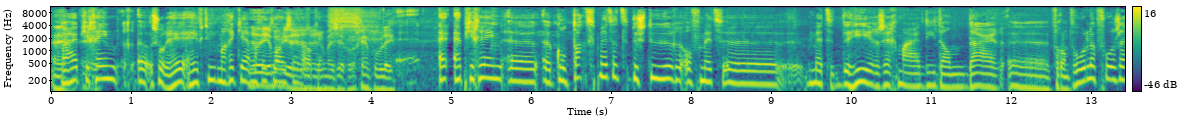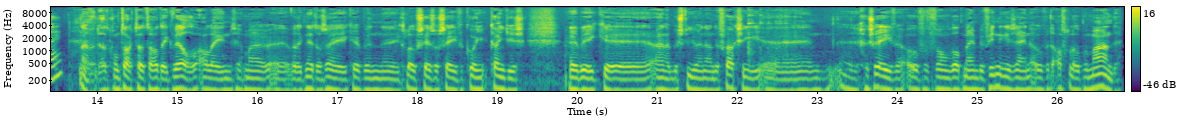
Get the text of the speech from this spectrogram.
Eh, maar heb je geen... sorry, he- heeft u... Mag ik, jij mag nee, ik mag jij je zeggen? Oké. mij zeggen hoor, geen probleem. Eh, Heb je geen eh, eh, contact met het bestuur of met, met de heren zeg maar, die dan daar verantwoordelijk voor zijn? Nou, dat contact dat had ik wel. Alleen, zeg maar, wat ik net al zei, ik heb een, ik geloof zes of zeven kantjes heb ik aan het bestuur en aan de fractie geschreven over van wat mijn bevindingen zijn over de afgelopen maanden.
